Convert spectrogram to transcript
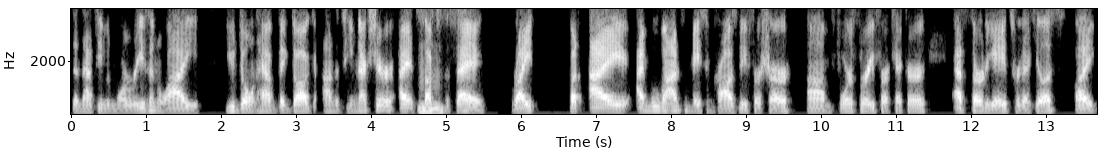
then that's even more reason why you don't have Big Dog on the team next year. I, it sucks mm-hmm. to say, right? But I I move on from Mason Crosby for sure. Um, four three for a kicker at 38 is ridiculous. Like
